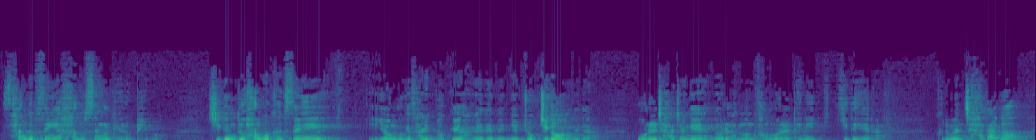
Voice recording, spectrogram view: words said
상급생이 하급생을 괴롭히고 지금도 한국 학생이 영국의 사립학교에 가게 되면요, 쪽지가 옵니다. 오늘 자정에 너를 한번 방문할 테니 기대해라. 그러면 자다가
